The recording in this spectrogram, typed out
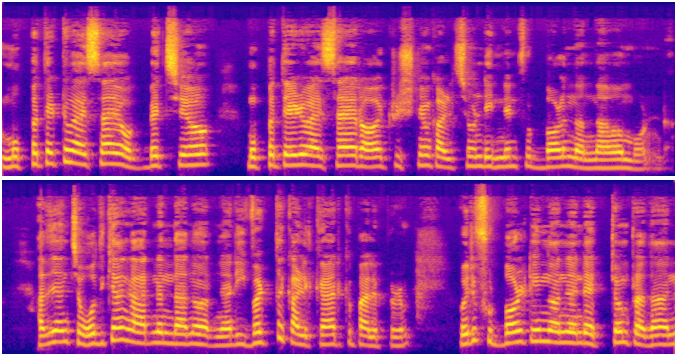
മുപ്പത്തെട്ട് വയസ്സായ ഒഗ്ബച്ചയോ മുപ്പത്തേഴ് വയസ്സായ റോയ് കൃഷ്ണയോ കളിച്ചുകൊണ്ട് ഇന്ത്യൻ ഫുട്ബോൾ നന്നാവാൻ പോകുന്നുണ്ട് അത് ഞാൻ ചോദിക്കാൻ കാരണം എന്താന്ന് പറഞ്ഞാൽ ഇവിടുത്തെ കളിക്കാർക്ക് പലപ്പോഴും ഒരു ഫുട്ബോൾ ടീം എന്ന് പറഞ്ഞാൽ എന്റെ ഏറ്റവും പ്രധാന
